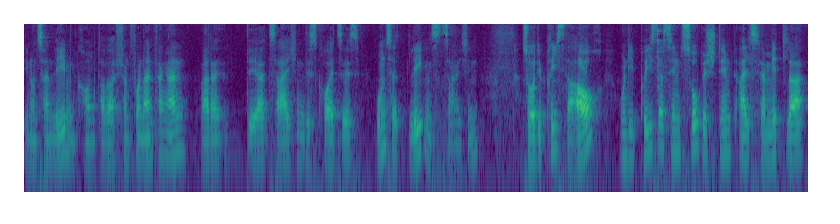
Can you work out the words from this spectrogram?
in unserem Leben kommt. Aber schon von Anfang an war der, der Zeichen des Kreuzes unser Lebenszeichen. So die Priester auch. Und die Priester sind so bestimmt als Vermittler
